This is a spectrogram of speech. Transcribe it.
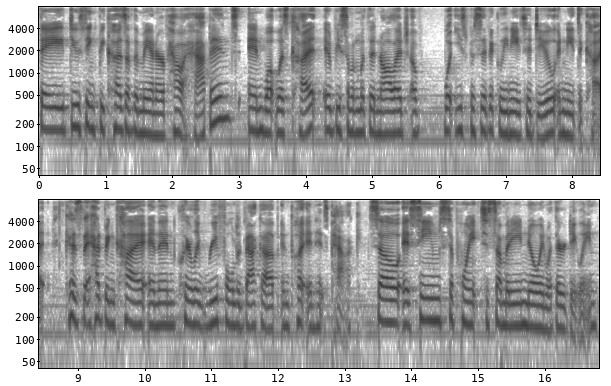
They do think because of the manner of how it happened and what was cut, it would be someone with the knowledge of what you specifically need to do and need to cut because they had been cut and then clearly refolded back up and put in his pack. So it seems to point to somebody knowing what they're doing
